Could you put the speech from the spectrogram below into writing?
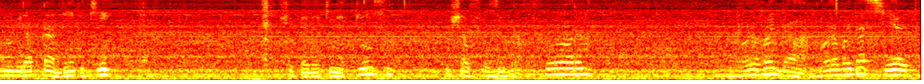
Vamos virar pra dentro aqui. Deixa eu pegar aqui minha pinça. Puxar o fiozinho pra fora. Agora vai dar. Agora vai dar certo.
